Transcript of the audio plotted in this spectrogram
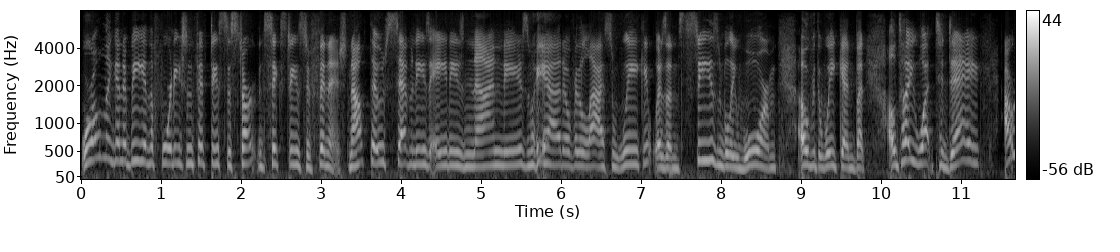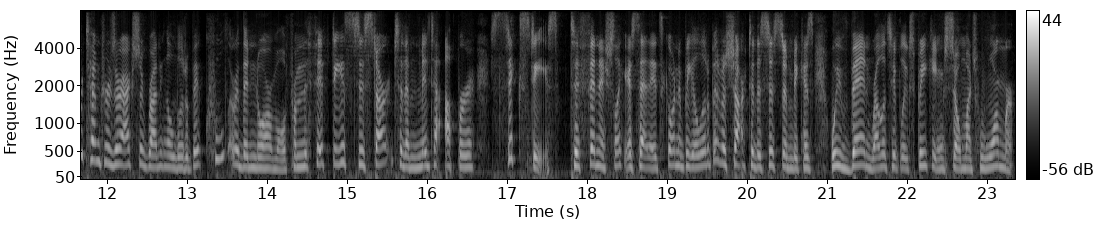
We're only going to be in the 40s and 50s to start and 60s to finish. Not those 70s, 80s, 90s we had over the last week. It was unseasonably warm over the weekend. But I'll tell you what, today, our temperatures are actually running a little bit cooler than normal from the 50s to start to the mid to upper 60s to finish. Like I said, it's going to be a little bit of a shock to the system because we've been, relatively speaking, so much warmer.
